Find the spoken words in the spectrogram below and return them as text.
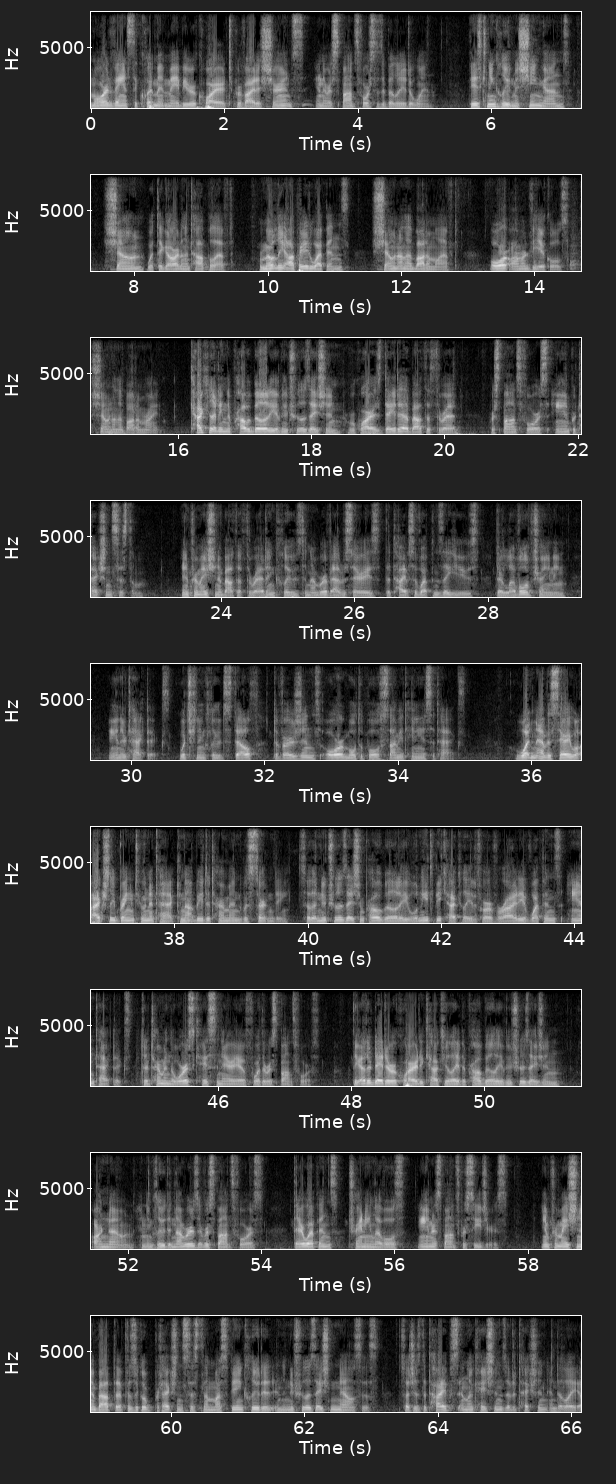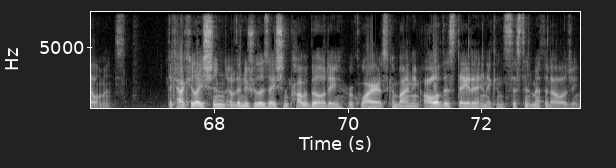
more advanced equipment may be required to provide assurance in the response force's ability to win. These can include machine guns, shown with the guard on the top left, remotely operated weapons, shown on the bottom left, or armored vehicles, shown on the bottom right. Calculating the probability of neutralization requires data about the threat, response force, and protection system. Information about the threat includes the number of adversaries, the types of weapons they use, their level of training, and their tactics, which can include stealth, diversions, or multiple simultaneous attacks. What an adversary will actually bring to an attack cannot be determined with certainty, so the neutralization probability will need to be calculated for a variety of weapons and tactics to determine the worst case scenario for the response force. The other data required to calculate the probability of neutralization are known and include the numbers of response force, their weapons, training levels, and response procedures. Information about the physical protection system must be included in the neutralization analysis such as the types and locations of detection and delay elements. The calculation of the neutralization probability requires combining all of this data in a consistent methodology.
